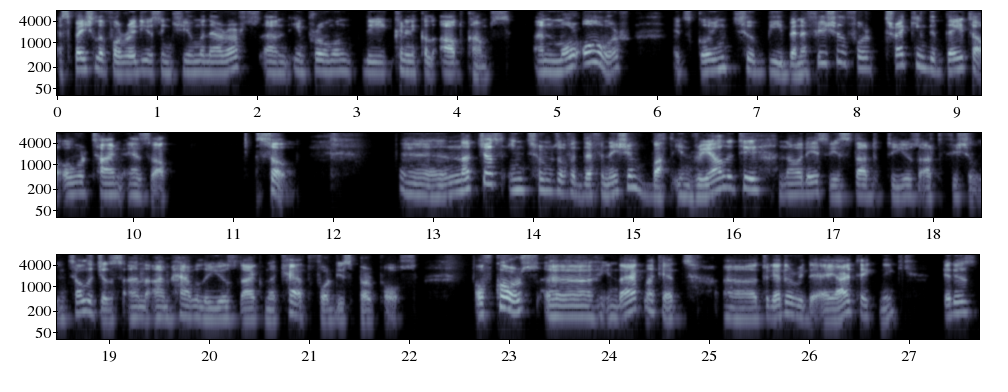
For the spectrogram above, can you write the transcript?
especially for reducing human errors and improving the clinical outcomes. And moreover it's going to be beneficial for tracking the data over time as well. So uh, not just in terms of a definition, but in reality, nowadays we started to use artificial intelligence, and I'm heavily used Diagnocat for this purpose. Of course, uh, in Diagnocat, uh, together with the AI technique, it is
